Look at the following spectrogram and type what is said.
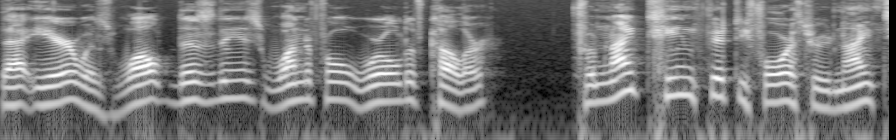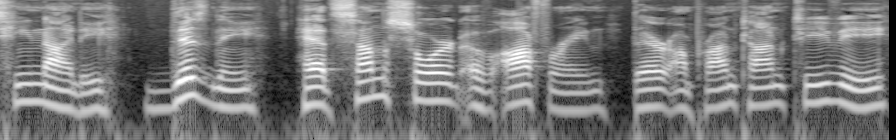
that year was Walt Disney's Wonderful World of Color. From 1954 through 1990, Disney had some sort of offering there on primetime TV.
